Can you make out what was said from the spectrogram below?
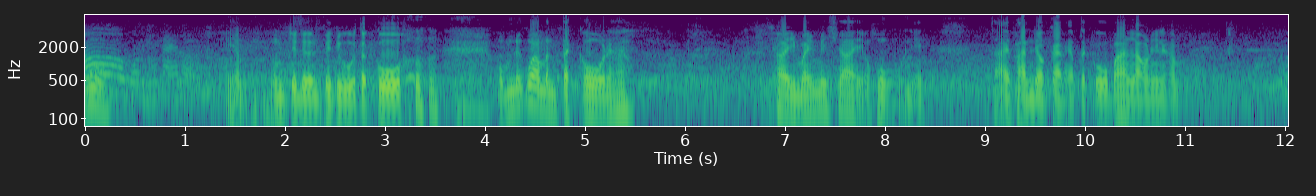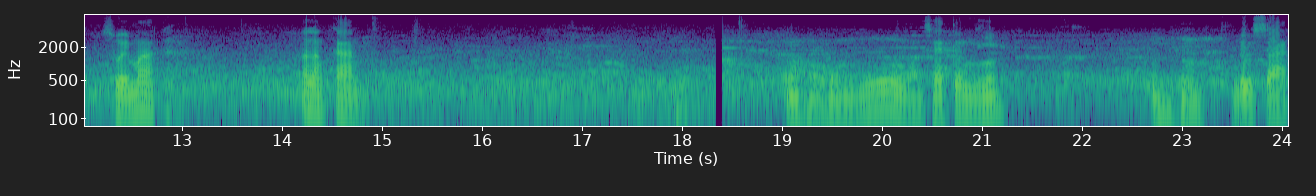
哦，我明白了。 เนี่ยผมจะเดินไปดูตะโก ผมนึกว่ามันตะโกนะครับ ใช่ไหมไม่ใช่ โอ้โห นี่ สายพันธุ์เดียวกันกับตะโกบ้านเรานี่แหละครับ สวยมาก อลังการโอ้โหวันแซต้นนี้ อือหือดูซาก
